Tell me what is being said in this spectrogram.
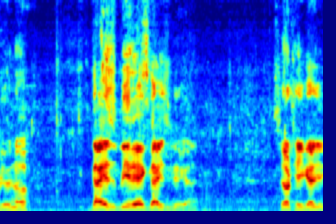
ਯੂ نو ਗਾਇਜ਼ ਵੀ ਰਹੇ ਗਾਇਜ਼ ਵੀ ਰਹੇ। ਚਲੋ ਠੀਕ ਹੈ ਜੀ।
